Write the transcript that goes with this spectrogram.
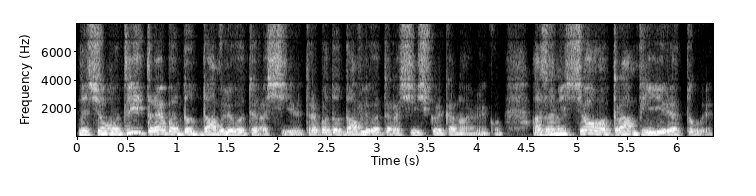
На цьому тлі треба додавлювати Росію, треба додавлювати російську економіку. А замість цього Трамп її рятує. 对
